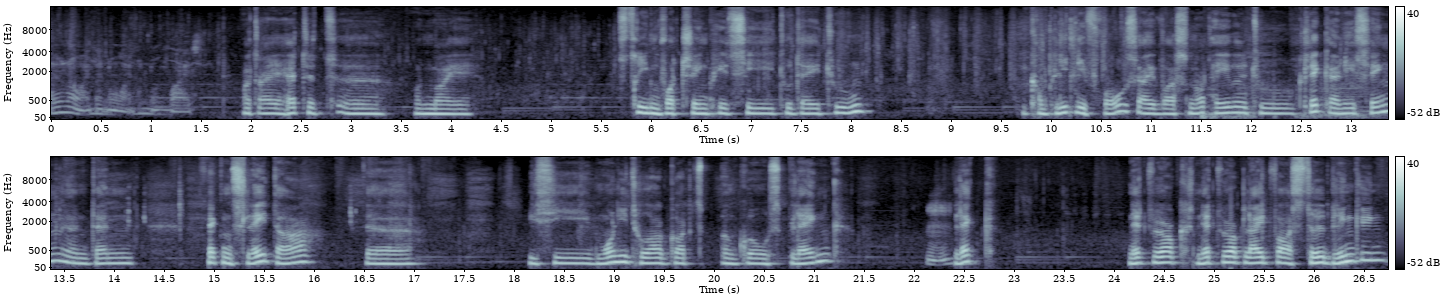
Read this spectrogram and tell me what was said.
I don't know, I don't know, I don't know why. But I had it uh, on my stream watching PC today too. It completely froze. I was not able to click anything, and then seconds later, the PC monitor got uh, goes blank, Mhm. black. Network network light was still blinking.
